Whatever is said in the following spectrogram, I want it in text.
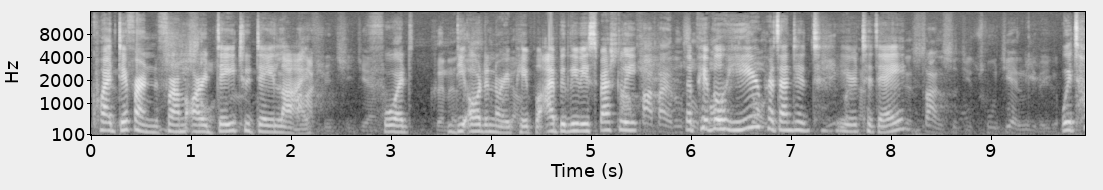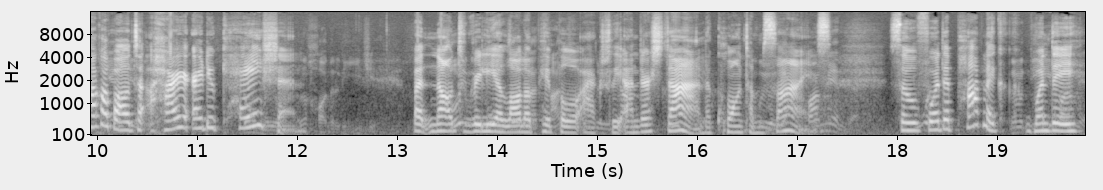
quite different from our day-to-day -day life for the ordinary people i believe especially the people here presented here today we talk about higher education, but not really a lot of people actually understand quantum science. So for the public, when they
